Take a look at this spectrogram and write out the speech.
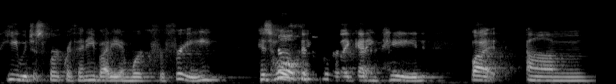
he would just work with anybody and work for free his whole no, thing was like getting paid but um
